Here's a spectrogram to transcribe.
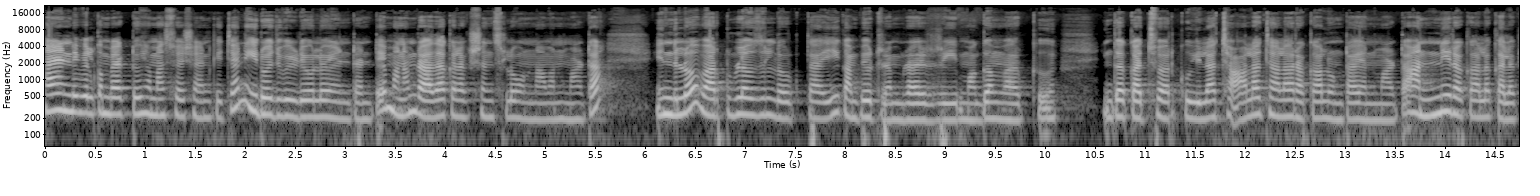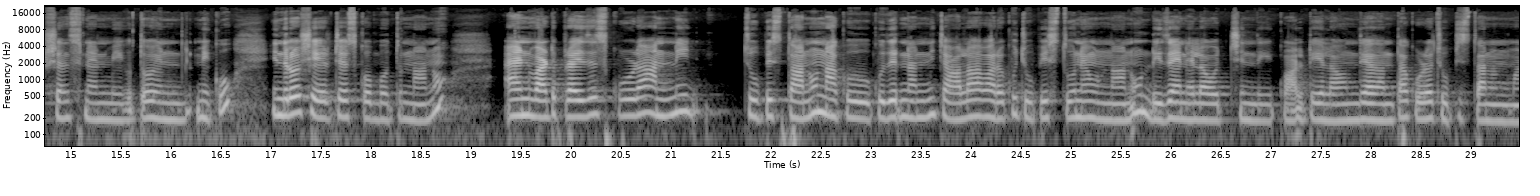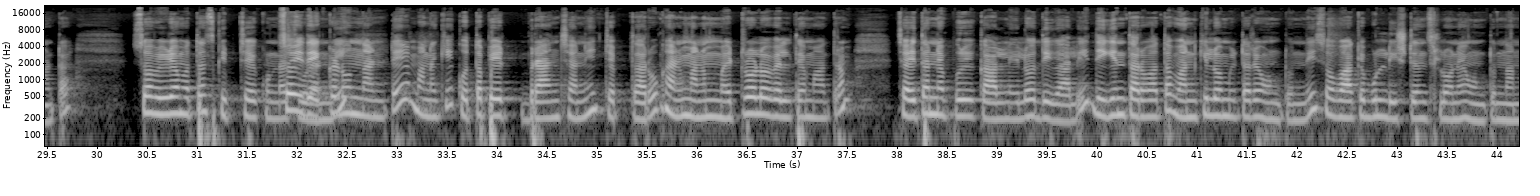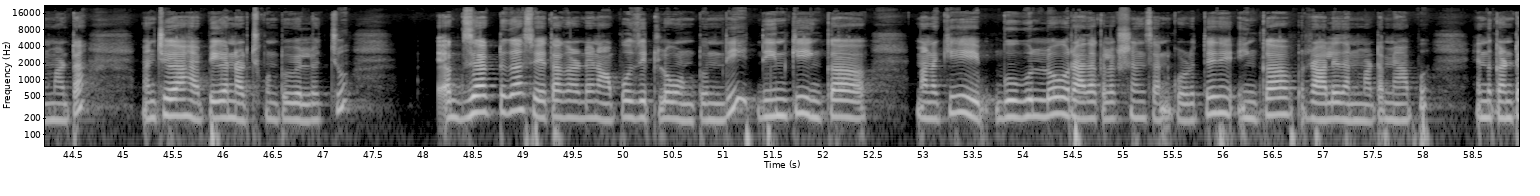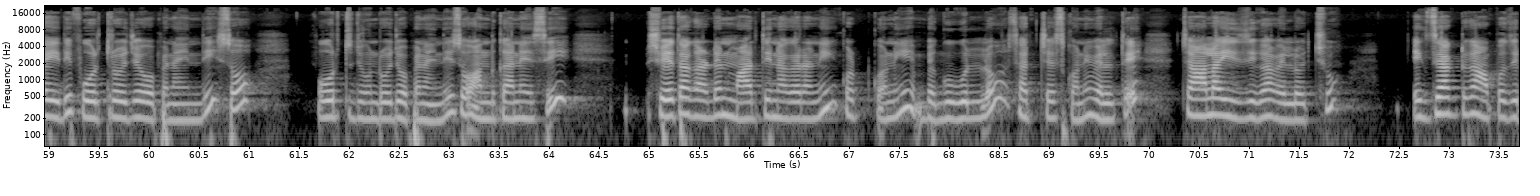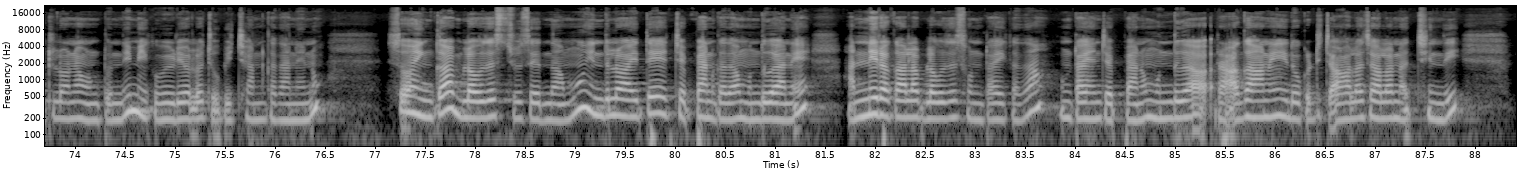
Hi అండి welcome back to Hema's fashion kitchen. ఈరోజు వీడియోలో ఏంటంటే మనం రాధా కలెక్షన్స్లో ఉన్నామన్నమాట. ఇందులో వర్క్ బ్లౌజులు దొరుకుతాయి కంప్యూటర్ ఎంబ్రాయిడరీ మగ్గం వర్క్ ఇంకా కచ్ వర్క్ ఇలా చాలా చాలా రకాలు ఉంటాయన్నమాట. అన్ని రకాల కలెక్షన్స్ నేను మీతో మీకు ఇందులో షేర్ చేసుకోబోతున్నాను. అండ్ వాటి ప్రైజెస్ కూడా అన్నీ చూపిస్తాను. నాకు కుదిరినన్ని చాలా వరకు చూపిస్తూనే ఉన్నాను. డిజైన్ ఎలా వచ్చింది క్వాలిటీ ఎలా ఉంది అదంతా కూడా చూపిస్తాను అనమాట సో వీడియో మొత్తం స్కిప్ చేయకుండా సో ఇది ఎక్కడ ఉందంటే మనకి కొత్తపేట్ బ్రాంచ్ అని చెప్తారు. కానీ మనం మెట్రోలో వెళ్తే మాత్రం చైతన్యపురి కాలనీలో దిగాలి. దిగిన తర్వాత వన్ కిలోమీటరే ఉంటుంది. సో వాకెబుల్ డిస్టెన్స్లోనే ఉంటుందన్నమాట. మంచిగా హ్యాపీగా నడుచుకుంటూ వెళ్ళొచ్చు. ఎగ్జాక్ట్గా శ్వేతా గార్డెన్ ఆపోజిట్లో ఉంటుంది. దీనికి ఇంకా మనకి గూగుల్లో రాధా కలెక్షన్స్ అని కొడితే ఇంకా రాలేదన్నమాట మ్యాప్. ఎందుకంటే ఇది ఫోర్త్ రోజే ఓపెన్ అయింది. సో ఫోర్త్ జూన్ రోజు ఓపెన్ అయింది. సో అందుకనేసి శ్వేతా గార్డెన్ మారుతి నగర్ అని కొట్టుకొని గూగుల్లో సెర్చ్ చేసుకొని వెళ్తే చాలా ఈజీగా వెళ్ళొచ్చు. ఎగ్జాక్ట్గా ఆపోజిట్లోనే ఉంటుంది. మీకు వీడియోలో చూపించాను కదా నేను. సో ఇంకా బ్లౌజెస్ చూసేద్దాము. ఇందులో అయితే చెప్పాను కదా ముందుగానే అన్ని రకాల బ్లౌజెస్ ఉంటాయి కదా ఉంటాయని చెప్పాను. ముందుగా రాగానే ఇది ఒకటి చాలా చాలా నచ్చింది.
